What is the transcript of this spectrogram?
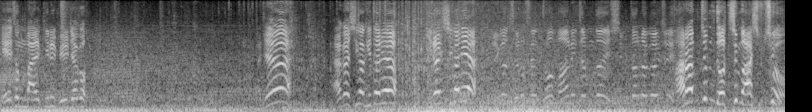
계속 말기를 빌자고. 가자. 아가씨가 기다려. 일할 시간이야. 내가 제로센터 많이 잡는다 10달러 걸지 바람 좀 넣지 마십시오.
